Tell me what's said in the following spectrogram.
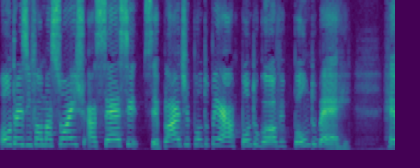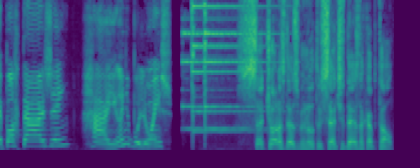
Outras informações, acesse ceplad.pa.gov.br. Reportagem Raiane Bulhões. 7 horas 10 minutos, 7 e 10 na capital.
